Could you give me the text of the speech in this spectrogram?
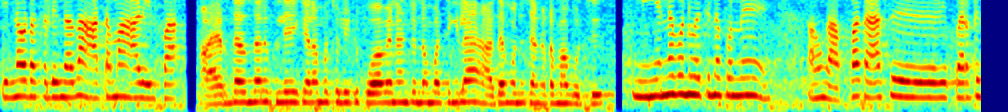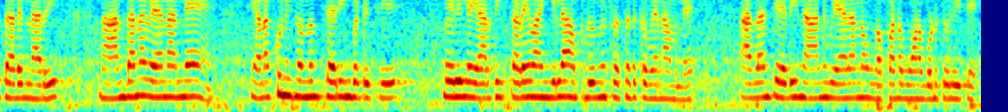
சின்னவட்ட சொல்லியிருந்தா தான் ஆட்டமாக ஆடி இருப்பா ஆயிரம் தான் இருந்தாலும் பிள்ளையை கிளம்ப சொல்லிட்டு போவேனான்னு சொன்னோம் பார்த்தீங்களா அதான் கொஞ்சம் சங்கடமாக போச்சு. நீ என்ன பண்ணுவ சின்ன பொண்ணு? அவங்க அப்பா காசு பரட்டி தரேனாரு நான் தானே வேணான்னே. எனக்கும் நீ சொன்னது சரின்னு பட்டுச்சு. வெளியில் யார்கிட்டையும் கடை வாங்கிலாம் அப்படி ஒன்றும் ட்ரெஸ் எடுக்க வேணாம்னு. அதான் சரி நானும் வேணான்னு உங்கள் அப்பாட்ட போன போட சொல்லிட்டேன்.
